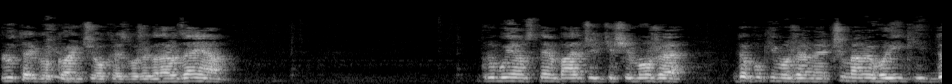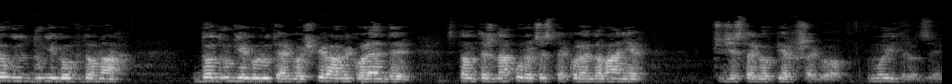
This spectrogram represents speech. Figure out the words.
lutego kończy okres Bożego Narodzenia. Próbuję z tym walczyć, gdzie się może, dopóki możemy, trzymamy choinki do drugiego w domach, do 2 lutego, śpiewamy kolendy, stąd też na uroczyste kolędowanie 31, moi drodzy,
